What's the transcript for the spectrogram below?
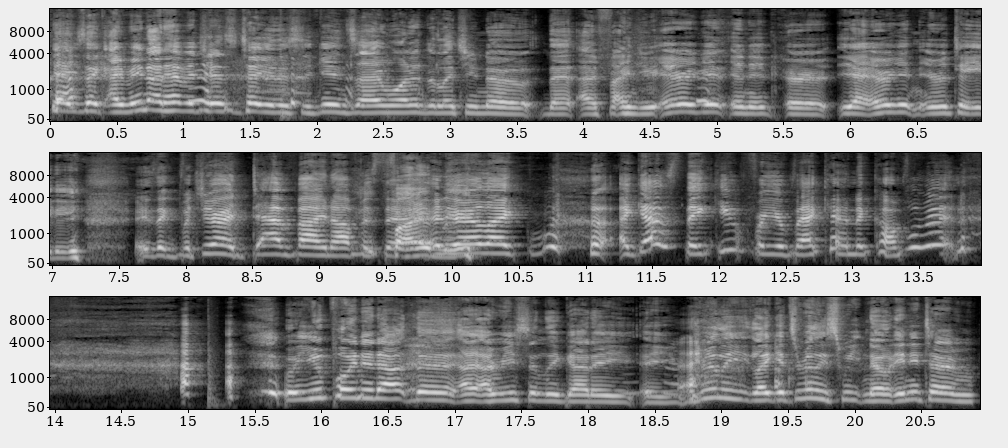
yeah, he's like, I may not have a chance to tell you this again, so I wanted to let you know that I find you arrogant and it, or yeah, arrogant and irritating. He's like, but you're a damn fine officer. And you're like, I guess thank you for your backhanded compliment. Well, you pointed out the I, I recently got a, a really like it's a really sweet note. Anytime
